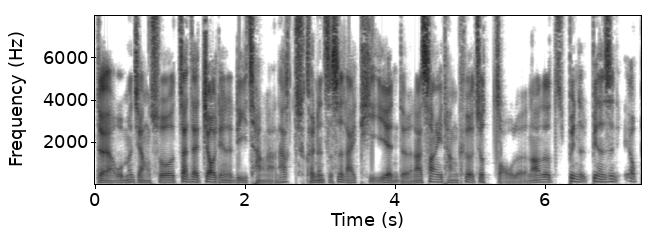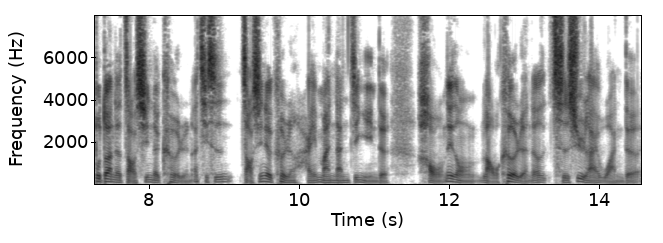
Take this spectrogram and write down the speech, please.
对啊，我们讲说站在教练的立场啊，他可能只是来体验的，然后上一堂课就走了，然后就变成变成是要不断的找新的客人。那其实找新的客人还蛮难经营的，好那种老客人，然后持续来玩的，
